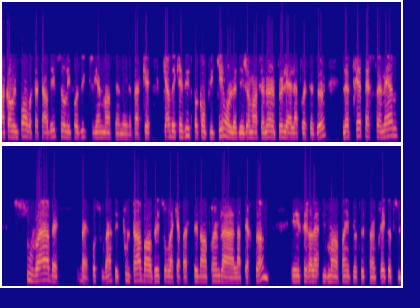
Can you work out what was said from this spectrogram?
Encore une fois, on va s'attarder sur les produits que tu viens de mentionner. parce que carte de crédit, c'est pas compliqué. On l'a déjà mentionné un peu la, la procédure. Le prêt personnel, souvent, ben, ben pas souvent, c'est tout le temps basé sur la capacité d'emprunt de la, la, personne. Et c'est relativement simple. C'est un prêt que tu,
